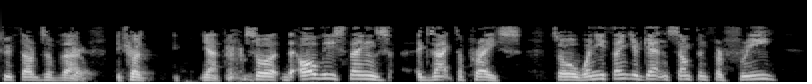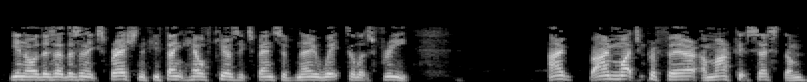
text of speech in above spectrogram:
two thirds of that sure. because, sure. yeah. So the, all these things exact a price. So when you think you're getting something for free, you know, there's a, there's an expression, if you think healthcare is expensive now, wait till it's free. I, I much prefer a market system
